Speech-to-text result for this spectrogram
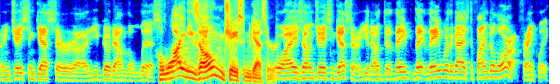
I mean, Jason Gesser, uh, you go down the list. Hawaii's own Jason Gesser. Hawaii's own Jason Gesser. You know, they they they were the guys to find de Laura, frankly.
